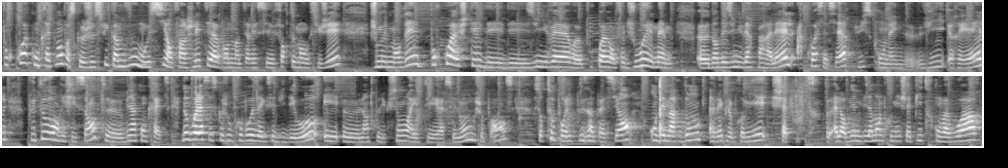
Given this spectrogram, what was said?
pourquoi concrètement, parce que je suis comme vous, moi aussi, enfin je l'étais avant de m'intéresser fortement au sujet, je me demandais pourquoi acheter des, univers, pourquoi en fait jouer même dans des univers parallèles, à quoi ça sert puisqu'on a une vie réelle plutôt enrichissante, euh, bien concrète. Donc voilà, c'est ce que je vous propose avec cette vidéo et l'introduction a été assez longue je pense, surtout pour les plus impatients. On démarre donc avec le premier chapitre. Alors bien évidemment le premier chapitre qu'on va voir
